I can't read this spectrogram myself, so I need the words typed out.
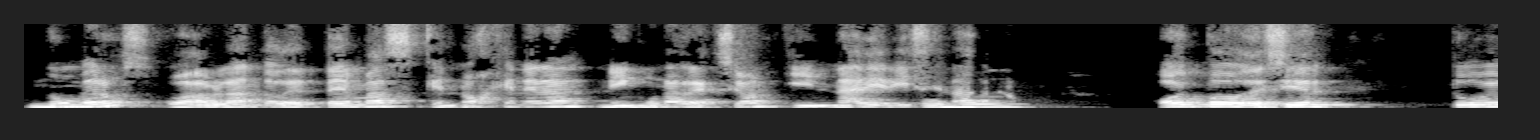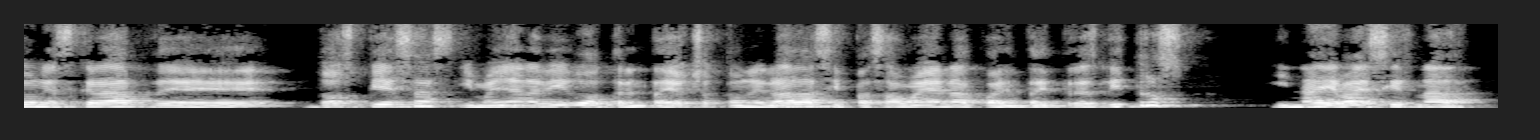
números o hablando de temas que no generan ninguna reacción y nadie dice nada. Hoy puedo decir, tuve un scrap de dos piezas y mañana digo 38 toneladas y pasado mañana 43 litros y nadie va a decir nada.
